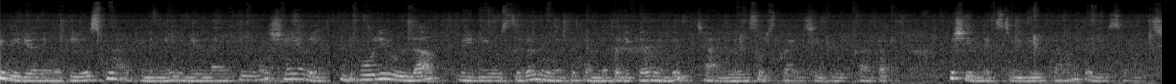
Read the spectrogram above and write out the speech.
ഈ വീഡിയോ നിങ്ങൾക്ക് യൂസ്ഫുൾ ആയിട്ടുണ്ടെങ്കിൽ വീഡിയോ ലൈക്ക് ചെയ്യുക ഷെയർ ചെയ്യുക. ഇതുപോലെയുള്ള വീഡിയോസുകൾ നിങ്ങൾക്ക് കണ്ട് പഠിക്കണമെങ്കിൽ ചാനൽ സബ്സ്ക്രൈബ് ചെയ്ത് വെക്കാം കേട്ടോ. അപ്പോൾ ശരി നെക്സ്റ്റ് വീഡിയോയിൽ കാണാം. താങ്ക് യു സോ മച്ച്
